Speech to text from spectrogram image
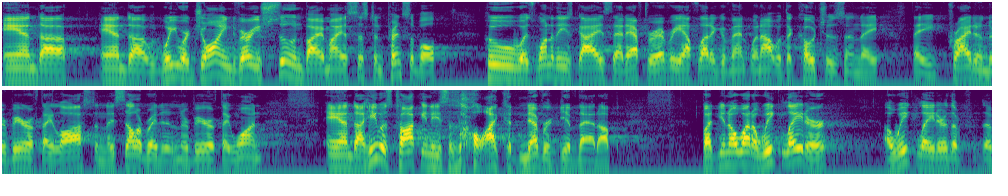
and uh, and uh, we were joined very soon by my assistant principal, who was one of these guys that after every athletic event went out with the coaches and they, they cried in their beer if they lost and they celebrated in their beer if they won. And uh, he was talking, he says, Oh, I could never give that up. But you know what? A week later, a week later, the, the,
